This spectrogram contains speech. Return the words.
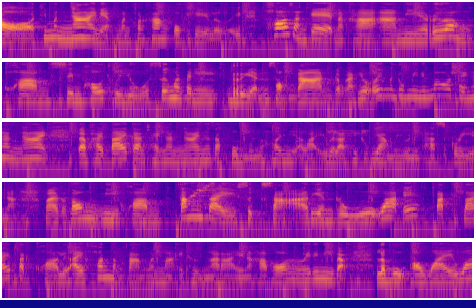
ต่อที่มันง่ายเนี่ยมันค่อนข้างโอเคเลยข้อสังเกตนะคะมีเรื่องความ simple to use ซึ่งมันเป็นเหรียญ2 ด้าน กับการที่ว่าเอ้ยมันดูมินิมอลใช้งานง่าย แต่ภายใต้การใช้งานง่ายเนื่องจากปุ่มมันไม่ค่อยมีอะไร เวลาที่ทุกอย่างมันอยู่ในทัชสกรีนอะมันอาจจะต้องมีความตั้งใจศึกษาเรียนรู้ว่าเอ๊ะปัดซ้ายปัดขวาหรือไอคอนต่างๆ มันหมายถึงอะไรนะคะ เพราะว่ามันไม่ได้มีแบบระบุเอาไว้ว่า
